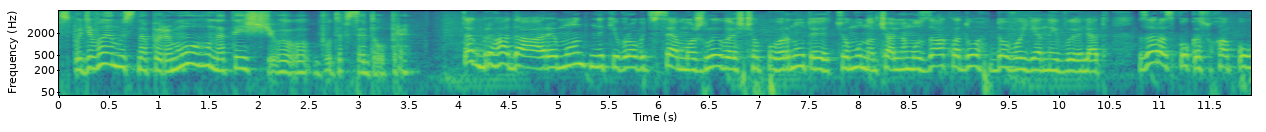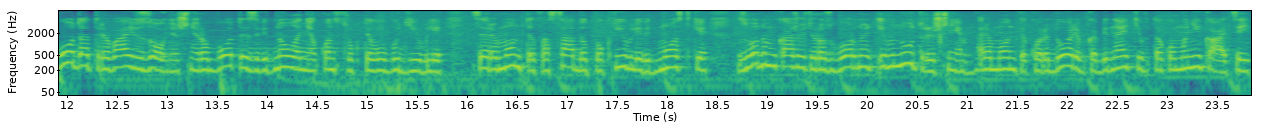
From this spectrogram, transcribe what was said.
Сподіваємось на перемогу, на те, що буде все добре. Так, бригада ремонтників робить все можливе, щоб повернути цьому навчальному закладу довоєнний вигляд. Зараз, поки суха погода, тривають зовнішні роботи з відновлення конструктиву будівлі. Це ремонти фасаду, покрівлі, відмостки. Згодом кажуть, розгорнуть і внутрішні ремонти коридорів, кабінетів та комунікацій.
